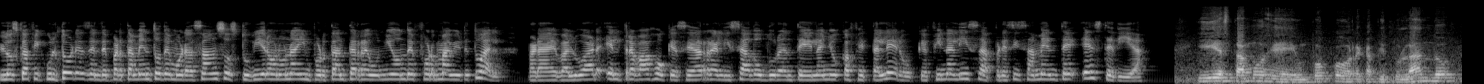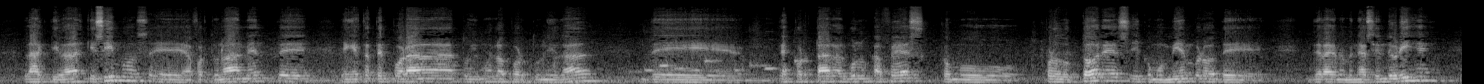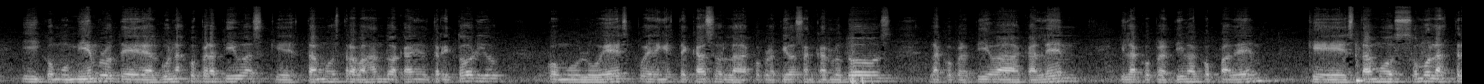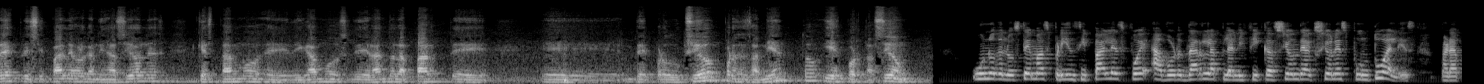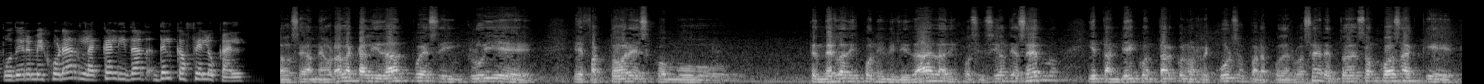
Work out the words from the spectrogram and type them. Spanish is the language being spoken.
Los caficultores del departamento de Morazán sostuvieron una importante reunión de forma virtual para evaluar el trabajo que se ha realizado durante el año cafetalero que finaliza precisamente este día. Y estamos eh, un poco recapitulando las actividades que hicimos. Eh, afortunadamente en esta temporada tuvimos la oportunidad de exportar algunos cafés como productores y como miembros de, de la denominación de origen y como miembros de algunas cooperativas que estamos trabajando acá en el territorio, como lo es pues en este caso la cooperativa San Carlos II, la cooperativa Calem y la cooperativa Copadem, que estamos, somos las tres principales organizaciones que estamos, eh, digamos, liderando la parte eh, de producción, procesamiento y exportación uno de los temas principales fue abordar la planificación de acciones puntuales para poder mejorar la calidad del café local. O sea, mejorar la calidad pues incluye eh, factores como tener la disponibilidad, la disposición de hacerlo y también contar con los recursos para poderlo hacer. Entonces son cosas que,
